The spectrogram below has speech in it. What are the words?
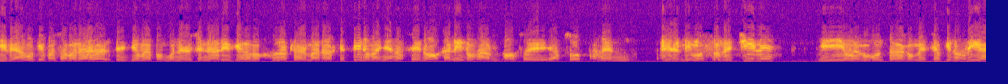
y veamos qué pasa para adelante. Yo me pongo en el escenario que a lo mejor nuestros hermanos argentinos mañana se enojan y nos, nos asustan en, el mismo sur de Chile. Y yo me pregunto a la convención que nos diga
